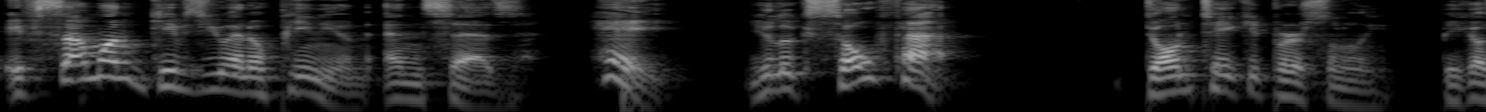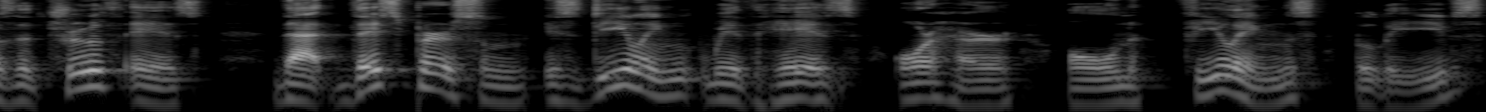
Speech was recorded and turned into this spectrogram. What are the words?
If someone gives you an opinion and says, Hey, you look so fat, don't take it personally because the truth is that this person is dealing with his or her own feelings, beliefs,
